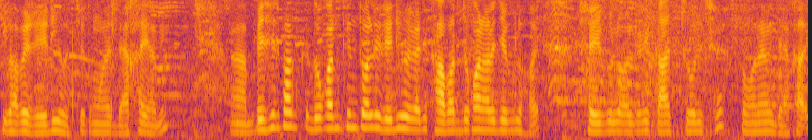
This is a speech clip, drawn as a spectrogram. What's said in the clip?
কীভাবে রেডি হচ্ছে, তোমাদের দেখাই আমি। বেশিরভাগ দোকান কিন্তু অলরেডি রেডি হয়ে গেছে খাবার দোকান আর যেগুলো হয় সেইগুলো অলরেডি কাজ চলছে তোমাদের আমি দেখাই।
